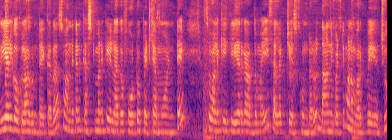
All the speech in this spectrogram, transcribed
రియల్గా ఒకలాగా ఉంటాయి కదా. సో అందుకని కస్టమర్కి ఇలాగ ఫోటో పెట్టాము అంటే సో వాళ్ళకి క్లియర్గా అర్థమయ్యి సెలెక్ట్ చేసుకుంటారు. దాన్ని బట్టి మనం వర్క్ వేయొచ్చు.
